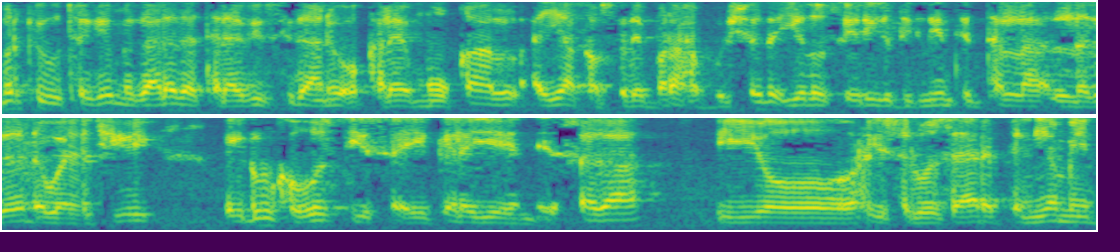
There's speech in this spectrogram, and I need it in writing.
Markii uu tegay magaalada talaaviib sidaani oo kale muuqaal ayaa qabsaday baraha bulshada iyadoo seeriga digniinta inta laga dhawaajiyey ay dhulka hoostiisa ay galayeen isaga iyo ra'iisul wasaare benyamin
